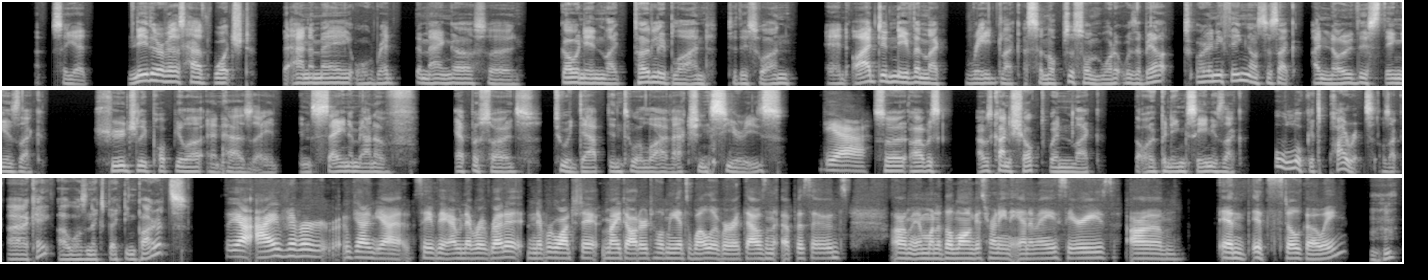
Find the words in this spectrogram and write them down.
So, yeah, neither of us have watched the anime or read the manga, so going in like totally blind to this one, and I didn't even like read like a synopsis on what it was about or anything. I was just like, I know this thing is like hugely popular and has a insane amount of episodes to adapt into a live action series. Yeah. So I was I was kind of shocked when like the opening scene is like, oh look, it's pirates. I was like, "Uh, okay, I wasn't expecting pirates. So yeah, I've never again, yeah, same thing. I've never read it, never watched it. My daughter told me it's well over a thousand episodes, um, and one of the longest running anime series. Um, and it's still going. Mhm.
